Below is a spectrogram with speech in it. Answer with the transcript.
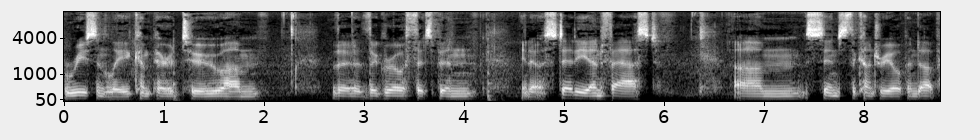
recently compared to um, the the growth that's been you know steady and fast um, since the country opened up.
